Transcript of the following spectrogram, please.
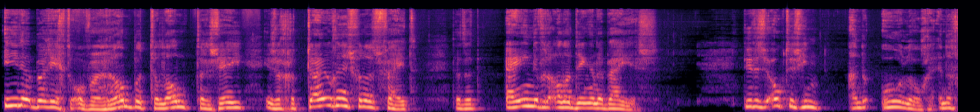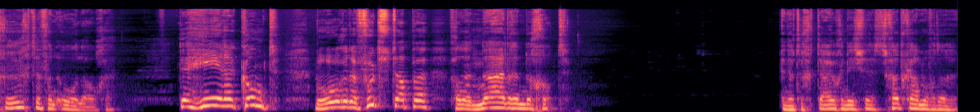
Ieder bericht over rampen te land, ter zee, is een getuigenis van het feit dat het einde van alle dingen nabij is. Dit is ook te zien aan de oorlogen en de geruchten van oorlogen. De Heere komt. We horen de voetstappen van een naderende God. En dat de getuigenissen, schatkamer van de,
